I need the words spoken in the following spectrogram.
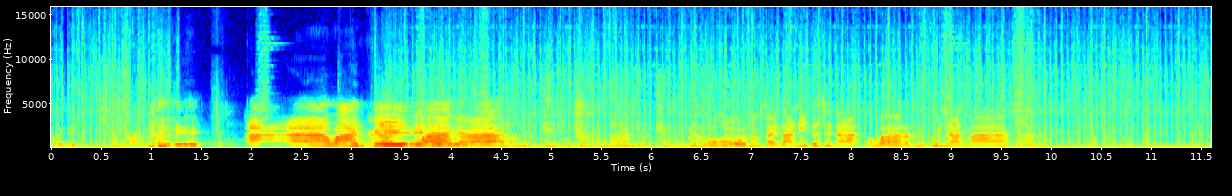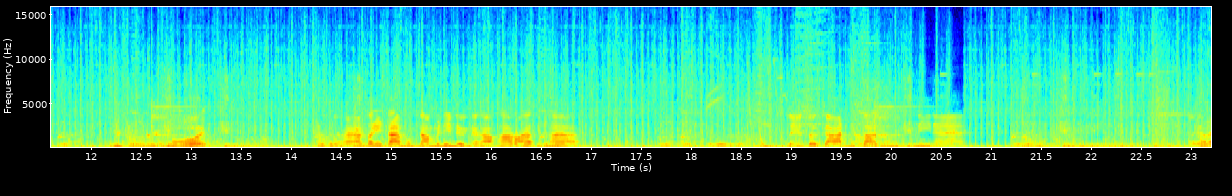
เฮ้ยเฮ้ยไอ้น็อตอ่าอ่าว่างเหรอว่างเหรอโอ้โหสงสัยตานี้จะชนะ เพราะว่าเราถือปืนนานมาก โอ้ยยังไงครับตอนนี้แต้มผมนำเป็นที่หนึ่งนะครับ 555 โอ้โห เลเซอร์การสัตว์นี่แน่เฮ้อะไร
